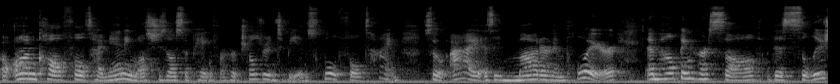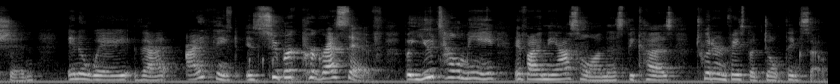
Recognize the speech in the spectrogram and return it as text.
on call full time nanny while she's also paying for her children to be in school full time. So, I, as a modern employer, am helping her solve this solution in a way that I think is super progressive. But you tell me if I'm the asshole on this because Twitter and Facebook don't think so.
